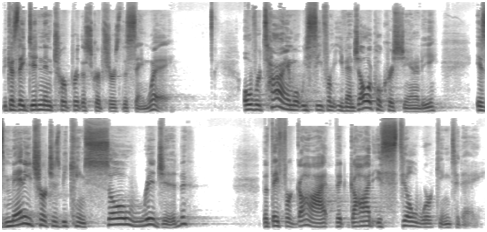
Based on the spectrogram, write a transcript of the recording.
because they didn't interpret the scriptures the same way. Over time, what we see from evangelical Christianity is many churches became so rigid that they forgot that God is still working today.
